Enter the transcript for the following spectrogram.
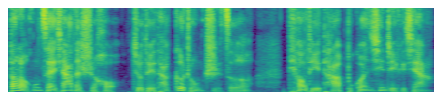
当老公在家的时候，就对他各种指责，挑剔他不关心这个家。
